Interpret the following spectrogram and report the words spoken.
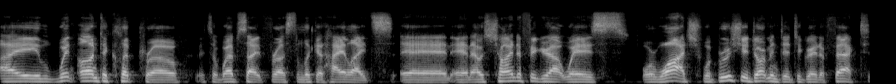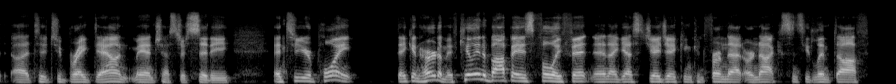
I went on to Clip Pro. It's a website for us to look at highlights, and and I was trying to figure out ways or watch what Borussia Dortmund did to great effect uh, to to break down Manchester City. And to your point, they can hurt him. If Kylian Mbappe is fully fit, and I guess JJ can confirm that or not, since he limped off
